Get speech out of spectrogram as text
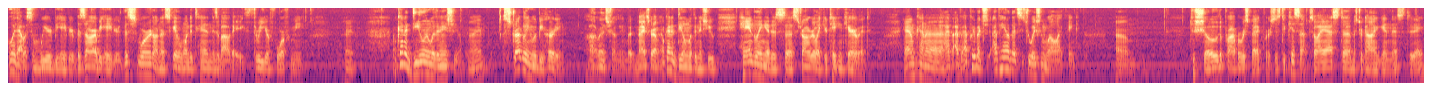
Boy, that was some weird behavior, bizarre behavior. This word on a scale of 1 to 10 is about a 3 or 4 for me. Right? I'm kind of dealing with an issue, right? Struggling would be hurting. Oh, really struggling, but nicer. I'm, I'm kind of dealing with an issue. Handling it is uh, stronger, like you're taking care of it. And I'm kind of, I've, I've, I've pretty much, I've handled that situation well, I think. Um, to show the proper respect versus to kiss up. So I asked uh, Mr. Gong again this today,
